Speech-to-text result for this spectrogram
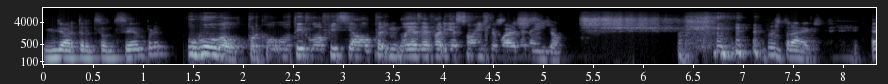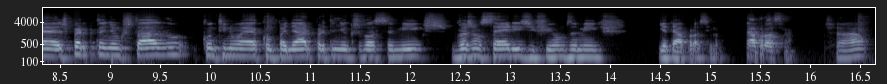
melhor tradução de sempre. O Google, porque o, o título oficial em inglês é Variações de Guardian Angel. Não estragues. Uh, espero que tenham gostado. Continuem a acompanhar, partilhem com os vossos amigos, vejam séries e filmes, amigos, e até à próxima. Até à próxima. Tchau.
